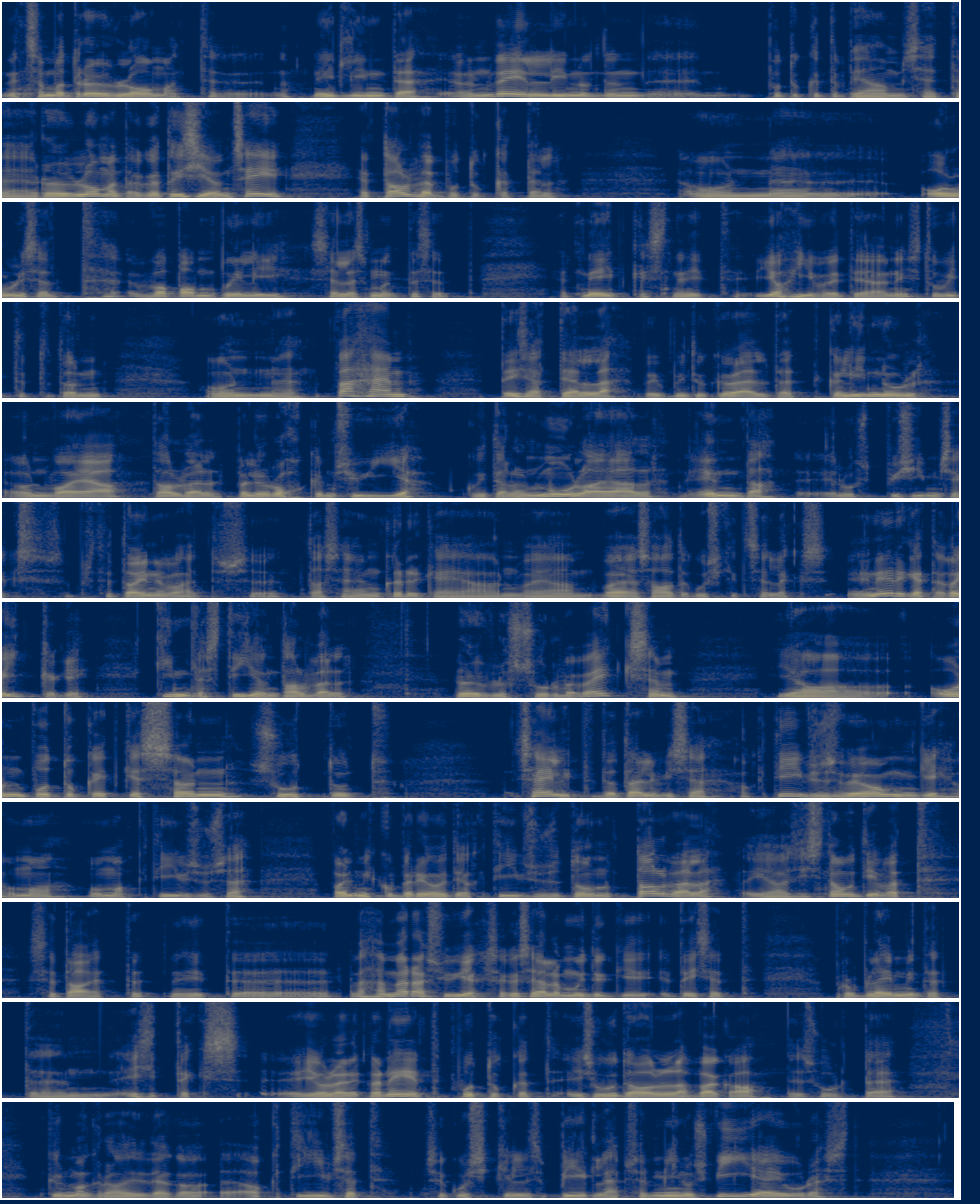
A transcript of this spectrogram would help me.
needsamad röövloomad, noh, neid linde on veel, linnud on putukate peamised röövloomad, aga tõsi on see, et talveputukatel on äh, oluliselt vabam põli selles mõttes, et, et neid, kes neid jahivad ja neist huvitatud on, on vähem, teisalt jälle võib muidugi öelda, et ka linnul on vaja talvel palju rohkem süüa, kui tal on muul ajal enda elus püsimiseks, sellepärast et ainevahetustase on kõrge ja on vaja, vaja saada kuskilt selleks energiat, aga ikkagi kindlasti on talvel röövlussurve väiksem ja on putukaid, kes on suutnud säilitada talvise aktiivsuse või ongi oma, oma aktiivsuse, valmikuperioodi aktiivsuse toonud talvele ja siis naudivad seda, et, et neid äh, vähem ära süüakse, aga seal on muidugi teised probleemid, et äh, esiteks ei ole ka need putukad, ei suuda olla väga suurte külmakraadidega aktiivsed, see kuskil, see piir läheb seal miinus viie juurest,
